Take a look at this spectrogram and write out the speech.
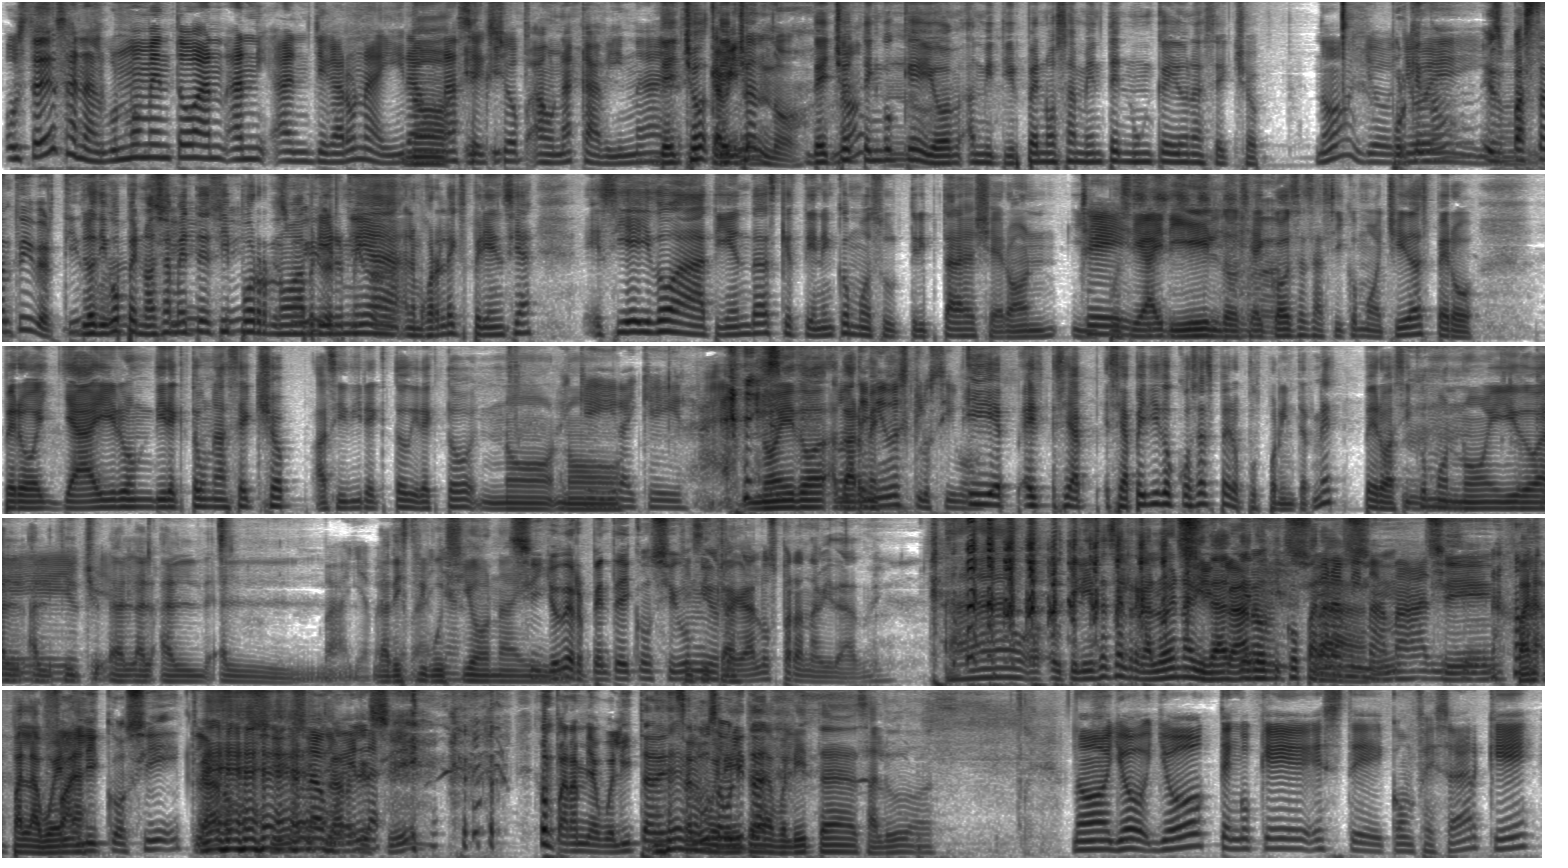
¿Ustedes en algún momento han, han- han- llegaron a ir a una sex y- shop, a una cabina? De hecho, de hecho, no. de hecho ¿No? tengo que yo admitir penosamente nunca he ido a una sex shop. ¿No? Yo, ¿Por qué yo no? he Es bastante divertido. Lo digo penosamente, sí, por no abrirme a, a lo mejor a la experiencia. Eh, sí he ido a tiendas que tienen como su trip trasherón y Sí, pues sí, sí, hay sí, sí, sí. dildos y hay cosas así como chidas, pero pero ya ir un directo a una sex shop así directo, directo, no, Hay no, que ir, hay que ir. no he ido a darme. Contenido exclusivo. Y eh, eh, se, ha, se ha pedido cosas, pero pues por internet, pero así como Ujú. no he ido al, al, Ok, feature- ok, al, al, al- al- Vaya, la vaya, distribución ahí. Sí, yo de repente ahí consigo mis Física. regalos para Navidad, güey. Ah, utilizas el regalo de Sí, Navidad claro, erótico sí, para, Para mi sí, mamá, dice, sí. ¿no? para, para la abuela. Fálico, sí, claro. Sí, sí, La claro abuela. que sí. para mi abuelita. ¿eh? Mi Saludos, abuelita, abuelita. abuelita, saludos. No, yo, yo tengo que este, confesar que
